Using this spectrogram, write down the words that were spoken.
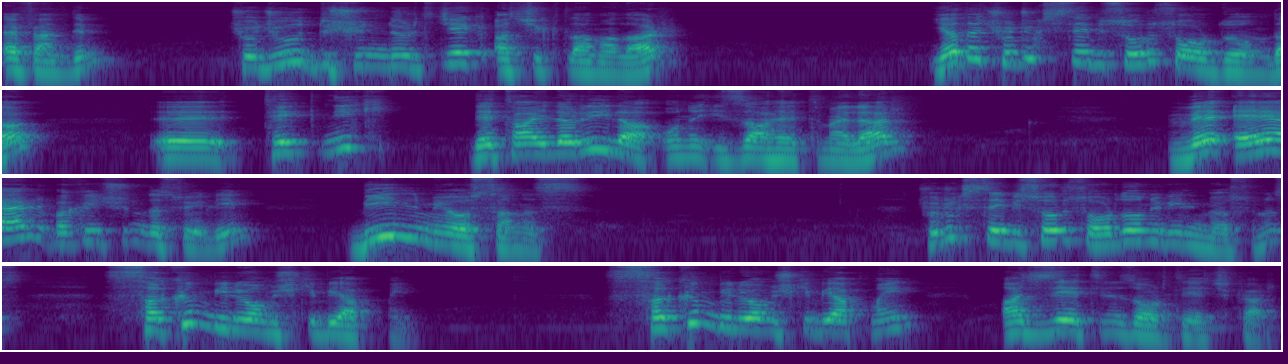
Efendim, çocuğu düşündürecek açıklamalar ya da çocuk size bir soru sorduğunda e, teknik detaylarıyla onu izah etmeler ve eğer bakın şunu da söyleyeyim bilmiyorsanız çocuk size bir soru sordu onu bilmiyorsunuz sakın biliyormuş gibi yapmayın. Sakın biliyormuş gibi yapmayın. Acziyetiniz ortaya çıkar.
